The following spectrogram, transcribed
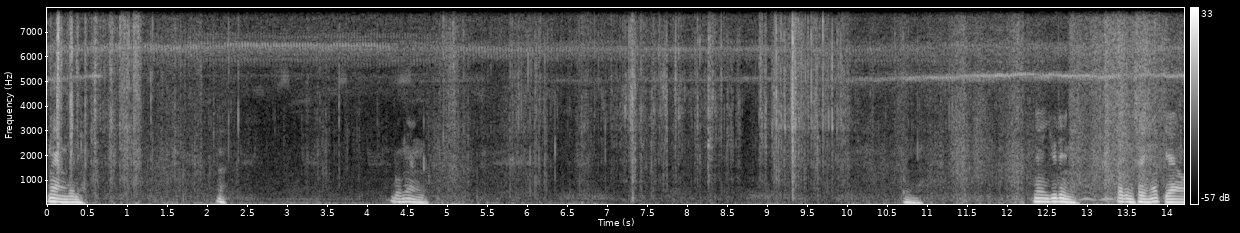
แม่งบ่นี่อืมบ่แม่งดอกนี่แม่งอยู่ดินี่ ก็ต้องใช้เนื้อแกะเอา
